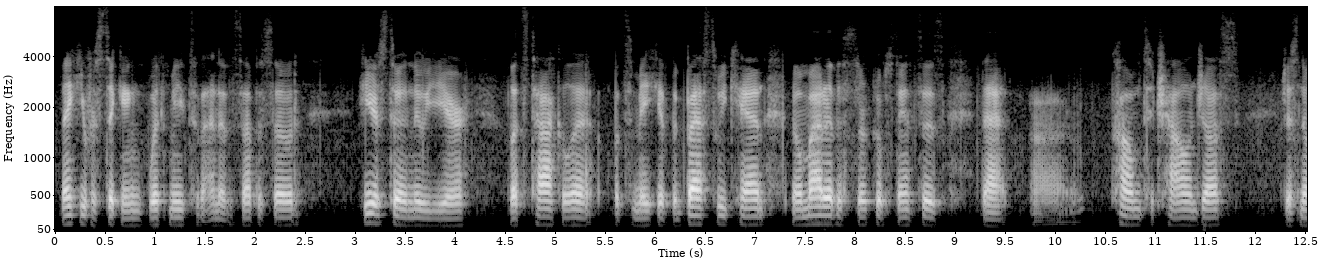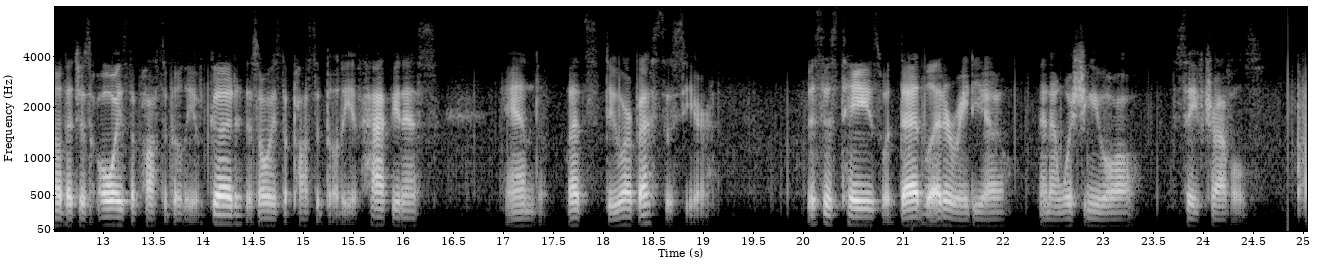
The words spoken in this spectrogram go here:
thank you for sticking with me to the end of this episode. Here's to a new year Let's tackle it. Let's make it the best we can, no matter the circumstances that uh, come to challenge us. Just know that there's always the possibility of good, there's always the possibility of happiness, and let's do our best this year. This is Taze with Dead Letter Radio, and I'm wishing you all safe travels.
